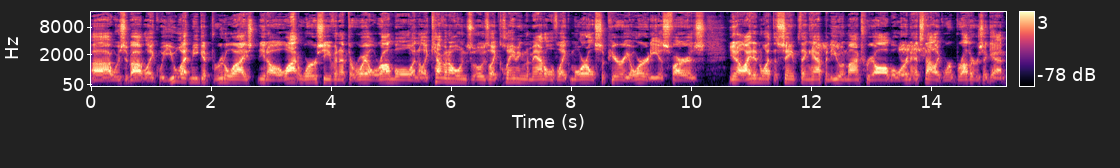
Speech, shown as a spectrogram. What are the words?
uh, was about like, will you let me get brutalized? You know, a lot worse even at the Royal Rumble, and like Kevin Owens was like claiming the mantle of like moral superiority as far as you know, I didn't let the same thing happen to you in Montreal, but we're it's not like we're brothers again.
